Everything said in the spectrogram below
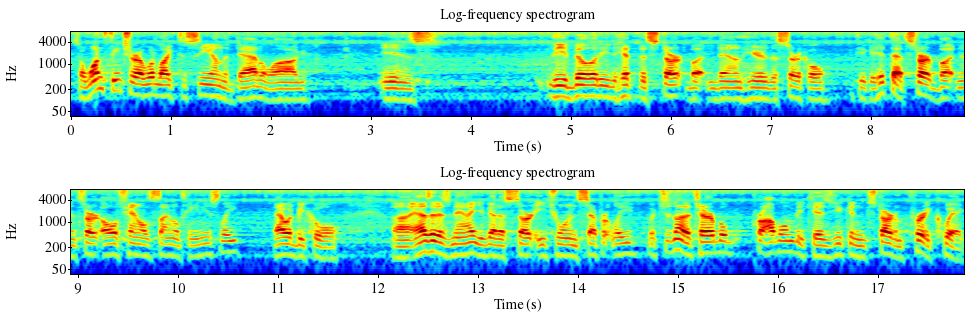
So one feature I would like to see on the data log is the ability to hit the start button down here, the circle. If you could hit that start button and start all channels simultaneously, that would be cool. Uh, as it is now, you've got to start each one separately, which is not a terrible problem because you can start them pretty quick.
